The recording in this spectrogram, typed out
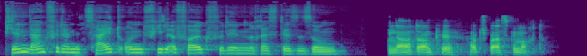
Vielen Dank für deine Zeit und viel Erfolg für den Rest der Saison. Na, danke. Hat Spaß gemacht.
